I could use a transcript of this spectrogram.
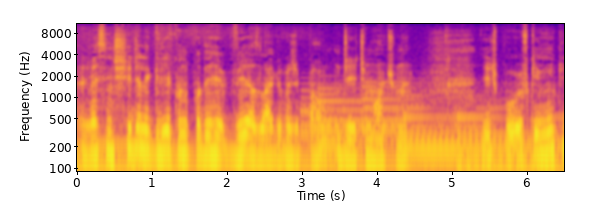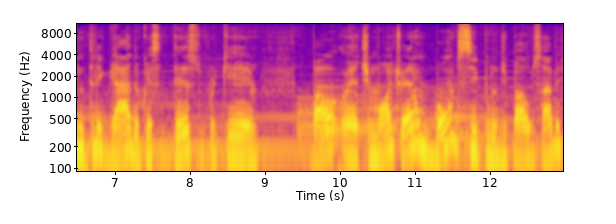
ele vai se encher de alegria quando poder rever as lágrimas de Paulo, de Timóteo, né? E tipo, eu fiquei muito intrigado com esse texto porque Paulo, é, Timóteo era um bom discípulo de Paulo, sabe?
